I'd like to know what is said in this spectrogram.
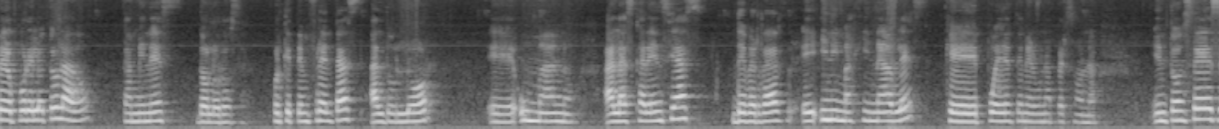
Pero por el otro lado también es dolorosa, porque te enfrentas al dolor eh, humano, a las carencias de verdad eh, inimaginables que pueden tener una persona. Entonces,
